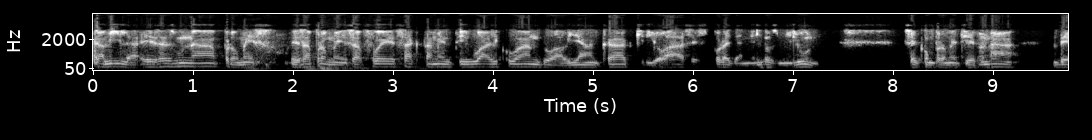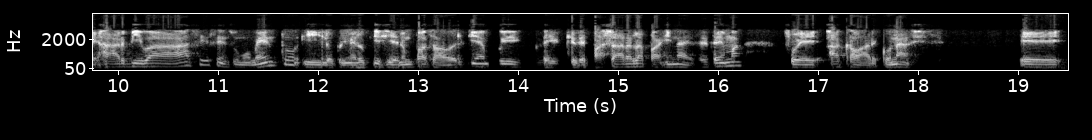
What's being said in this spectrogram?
Camila, esa es una promesa. Esa promesa fue exactamente igual cuando Avianca adquirió ACES por allá en el 2001. Se comprometieron a dejar viva a ACES en su momento y lo primero que hicieron pasado el tiempo y que se pasara la página de ese tema fue acabar con ACES. Eh,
